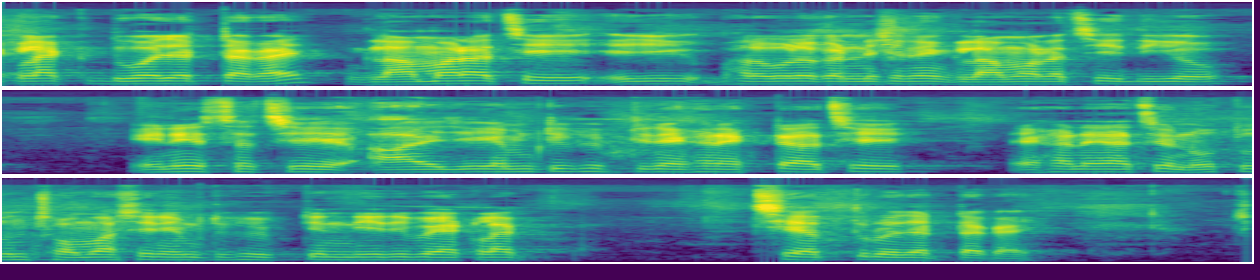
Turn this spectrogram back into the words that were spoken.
এক লাখ দু হাজার টাকায়। গ্লামার আছে, এই যে ভালো ভালো কন্ডিশনে গ্লামার আছে দিও এনএস আছে আর যে এমটি ফিফটিন এখানে একটা আছে, এখানে আছে নতুন ছ মাসের এমটি ফিফটিন দিয়ে দিব এক লাখ ছিয়াত্তর হাজার টাকায়। ছ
